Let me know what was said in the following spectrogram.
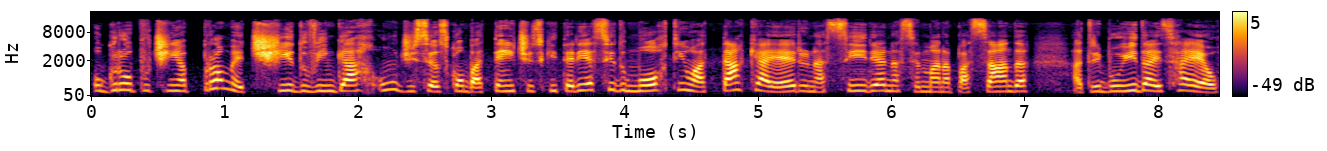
O grupo tinha prometido vingar um de seus combatentes que teria sido morto em um ataque aéreo na Síria na semana passada, atribuída a Israel.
